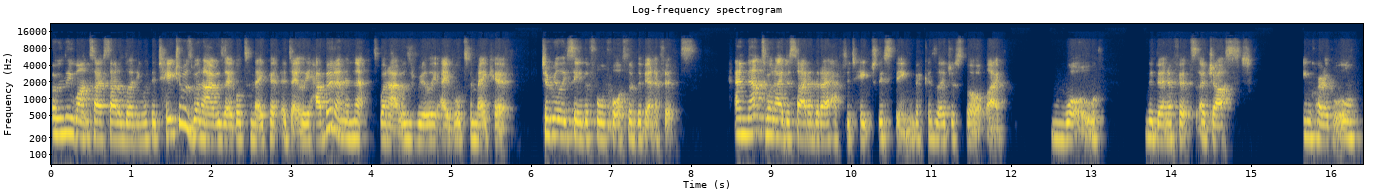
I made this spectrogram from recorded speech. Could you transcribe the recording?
only once I started learning with a teacher was when I was able to make it a daily habit. And then that's when I was really able to make it, to really see the full force of the benefits. And that's when I decided that I have to teach this thing because I just thought, like, whoa, the benefits are just incredible.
